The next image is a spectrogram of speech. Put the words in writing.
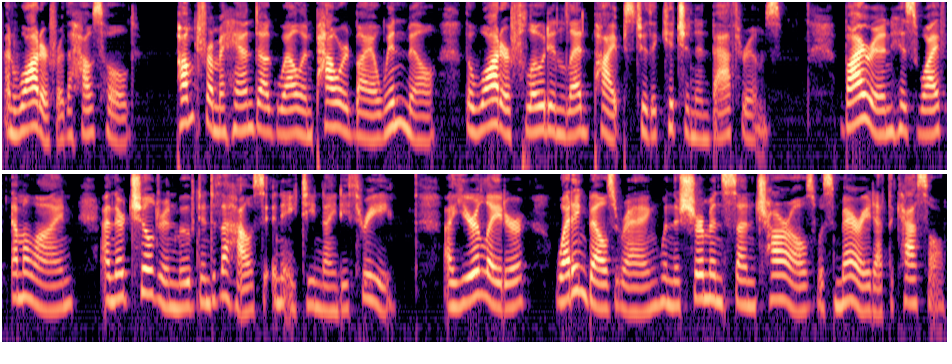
and water for the household. Pumped from a hand dug well and powered by a windmill, the water flowed in lead pipes to the kitchen and bathrooms. Byron, his wife Emmeline, and their children moved into the house in 1893. A year later, wedding bells rang when the Sherman's son Charles was married at the castle.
